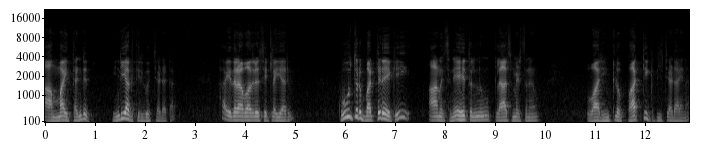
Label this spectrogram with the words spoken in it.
ఆ అమ్మాయి తండ్రి ఇండియాకు తిరిగి వచ్చాడట హైదరాబాద్లో సెటిల్ అయ్యారు కూతురు బర్త్డేకి ఆమె స్నేహితులను క్లాస్మేట్స్ను వారి ఇంట్లో పార్టీకి పిలిచాడు ఆయన.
